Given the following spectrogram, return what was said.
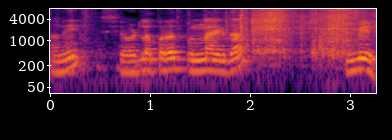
आणि शेवटला परत पुन्हा एकदा मीठ.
